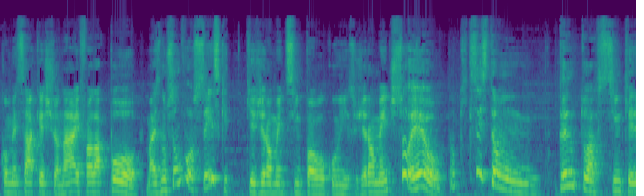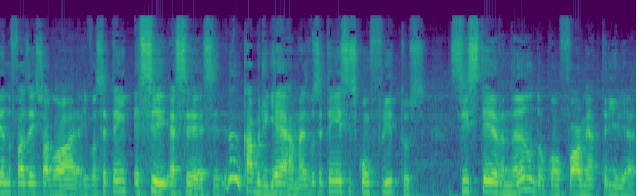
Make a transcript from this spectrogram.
começar a questionar e falar, pô, mas não são vocês que, que geralmente se empolgam com isso, geralmente sou eu. Então o que, que vocês estão tanto assim querendo fazer isso agora? E você tem esse, esse, esse, não um cabo de guerra, mas você tem esses conflitos se externando conforme a trilha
